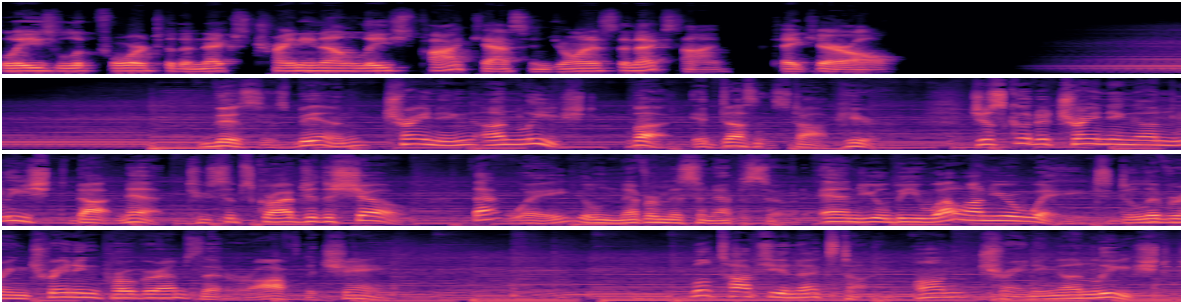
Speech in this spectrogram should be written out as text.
Please look forward to the next Training Unleashed podcast and join us the next time. Take care, all. This has been Training Unleashed, but it doesn't stop here. Just go to trainingunleashed.net to subscribe to the show That way, you'll never miss an episode, and you'll be well on your way to delivering training programs that are off the chain. We'll talk to you next time on Training Unleashed.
